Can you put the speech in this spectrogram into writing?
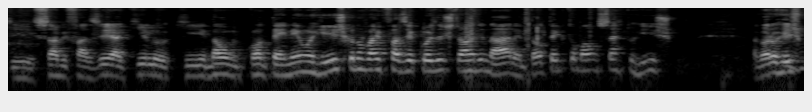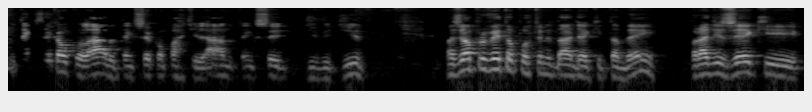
que sabe fazer, aquilo que não contém nenhum risco, não vai fazer coisa extraordinária. Então tem que tomar um certo risco. Agora, o risco tem que ser calculado, tem que ser compartilhado, tem que ser dividido. Mas eu aproveito a oportunidade aqui também para dizer que,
